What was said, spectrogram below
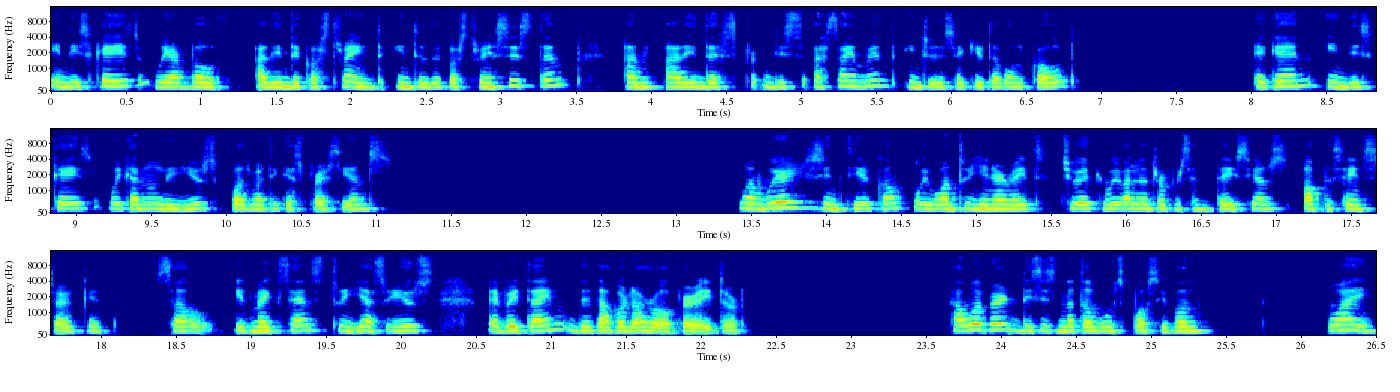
In this case, we are both adding the constraint into the constraint system and adding this, this assignment into the executable code. Again, in this case, we can only use quadratic expressions. When we are using Circom, we want to generate two equivalent representations of the same circuit. So it makes sense to just use every time the double arrow operator. However, this is not always possible. Why?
